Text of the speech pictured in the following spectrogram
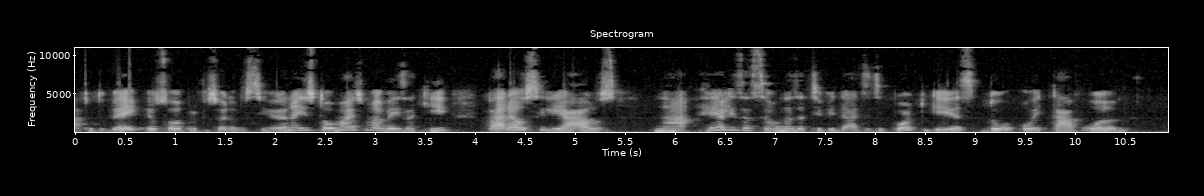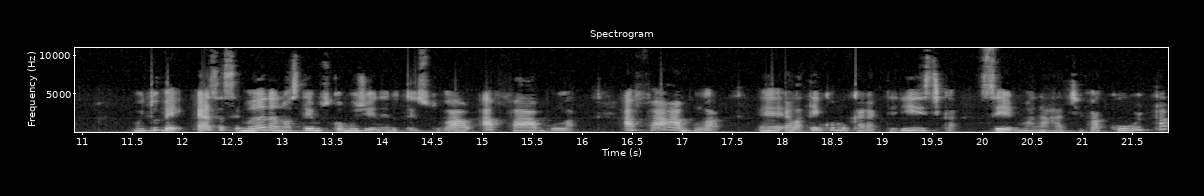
Olá, tudo bem? Eu sou a professora Luciana e estou mais uma vez aqui para auxiliá-los na realização das atividades de português do oitavo ano. Muito bem, essa semana nós temos como gênero textual a fábula. A fábula, é, ela tem como característica ser uma narrativa curta,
